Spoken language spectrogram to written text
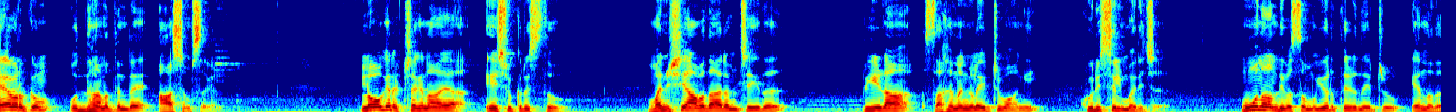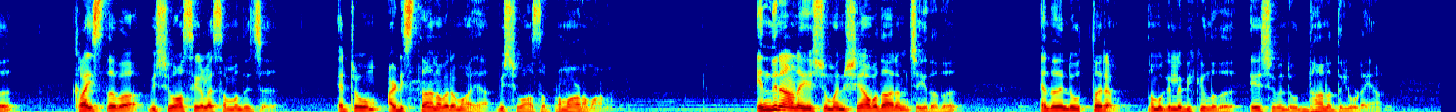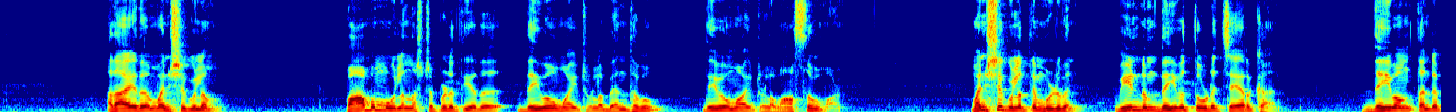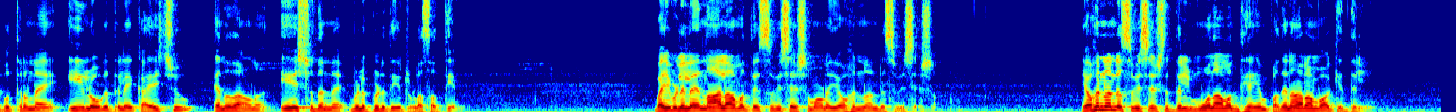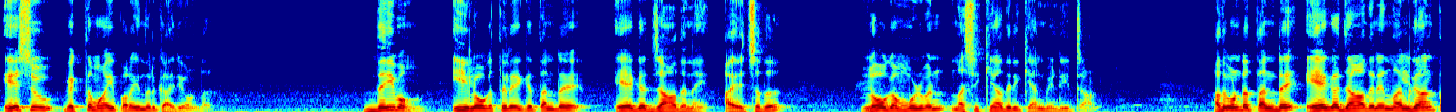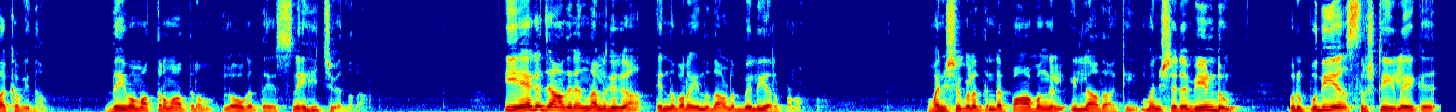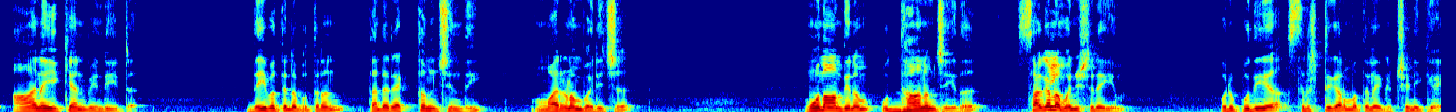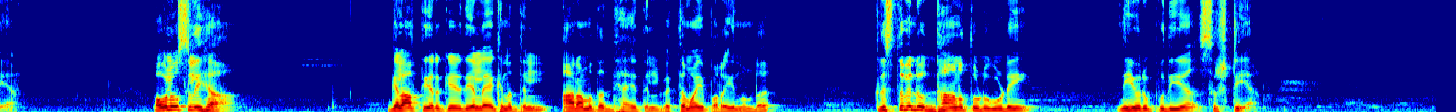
ഏവർക്കും ഉദ്ധാനത്തിന്റെ ആശംസകൾ. ലോകരക്ഷകനായ യേശു ക്രിസ്തു മനുഷ്യാവതാരം ചെയ്ത് പീഡാ സഹനങ്ങൾ ഏറ്റുവാങ്ങി കുരിശിൽ മരിച്ച് മൂന്നാം ദിവസം ഉയർത്തെഴുന്നേറ്റു എന്നത് ക്രൈസ്തവ വിശ്വാസികളെ സംബന്ധിച്ച് ഏറ്റവും അടിസ്ഥാനപരമായ വിശ്വാസ പ്രമാണമാണ്. എന്തിനാണ് യേശു മനുഷ്യാവതാരം ചെയ്തത് എന്നതിന്റെ ഉത്തരം നമുക്ക് ലഭിക്കുന്നത് യേശുവിന്റെ ഉദ്ധാനത്തിലൂടെയാണ്. അതായത് മനുഷ്യകുലം പാപം മൂലം നഷ്ടപ്പെടുത്തിയത് ദൈവവുമായിട്ടുള്ള ബന്ധവും ദൈവവുമായിട്ടുള്ള വാസവുമാണ്. മനുഷ്യകുലത്തെ മുഴുവൻ വീണ്ടും ദൈവത്തോട് ചേർക്കാൻ ദൈവം തന്റെ പുത്രനെ ഈ ലോകത്തിലേക്ക് അയച്ചു എന്നതാണ് യേശു തന്നെ വെളിപ്പെടുത്തിയിട്ടുള്ള സത്യം. ബൈബിളിലെ നാലാമത്തെ സുവിശേഷമാണ് യോഹന്നാന്റെ സുവിശേഷം. യോഹന്നാന്റെ സുവിശേഷത്തിൽ മൂന്നാം അധ്യായം പതിനാറാം വാക്യത്തിൽ യേശു വ്യക്തമായി പറയുന്നൊരു കാര്യമുണ്ട്. ദൈവം ഈ ലോകത്തിലേക്ക് തന്റെ ഏകജാതനെ അയച്ചത് ലോകം മുഴുവൻ നശിക്കാതിരിക്കാൻ വേണ്ടിയിട്ടാണ്. അതുകൊണ്ട് തന്റെ ഏകജാതനെ നൽകാൻ തക്ക വിധം ദൈവം അത്രമാത്രം ലോകത്തെ സ്നേഹിച്ചു എന്നതാണ്. ഈ ഏകജാതനെ നൽകുക എന്ന് പറയുന്നതാണ് ബലിയർപ്പണം. മനുഷ്യകുലത്തിന്റെ പാപങ്ങൾ ഇല്ലാതാക്കി മനുഷ്യരെ വീണ്ടും ഒരു പുതിയ സൃഷ്ടിയിലേക്ക് ആനയിക്കാൻ വേണ്ടിയിട്ട് ദൈവത്തിന്റെ പുത്രൻ തന്റെ രക്തം ചിന്തി മരണം വരിച്ച് മൂന്നാം ദിനം ഉദ്ധാനം ചെയ്ത് സകല മനുഷ്യരെയും ഒരു പുതിയ സൃഷ്ടികർമ്മത്തിലേക്ക് ക്ഷണിക്കുകയാണ്. പൗലോസ്ലിഹ ഗലാത്തിയർക്ക് എഴുതിയ ലേഖനത്തിൽ ആറാമത്തെ അധ്യായത്തിൽ വ്യക്തമായി പറയുന്നുണ്ട് ക്രിസ്തുവിന്റെ ഉദ്ധാനത്തോടുകൂടി നീ ഒരു പുതിയ സൃഷ്ടിയാണ്.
